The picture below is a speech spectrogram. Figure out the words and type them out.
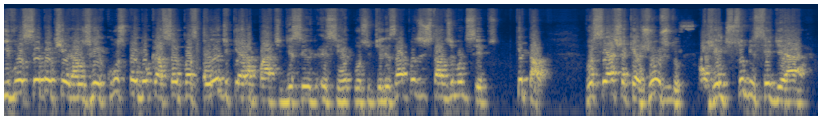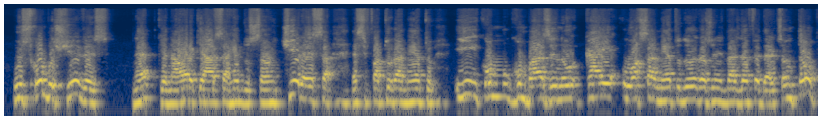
e você vai tirar os recursos para a educação e para a saúde, que era parte desse esse recurso utilizado para os estados e municípios. Que tal? Você acha que é justo a gente subsidiar os combustíveis né? porque na hora que há essa redução, tira essa, esse faturamento e com, com base no. cai o orçamento do, das unidades da federação. Então,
